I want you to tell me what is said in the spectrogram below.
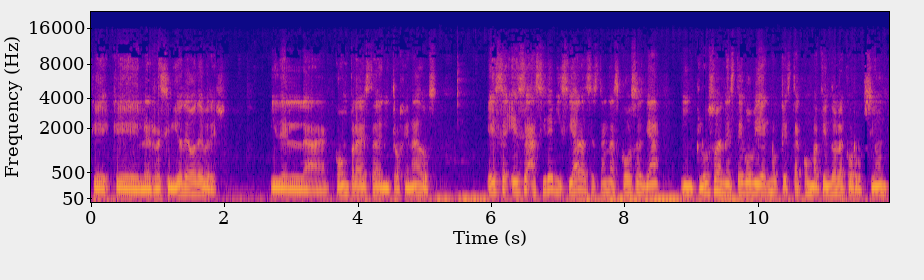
que, le recibió de Odebrecht y de la compra esta de nitrogenados. Ese, ese, así de viciadas están las cosas ya incluso en este gobierno que está combatiendo la corrupción,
